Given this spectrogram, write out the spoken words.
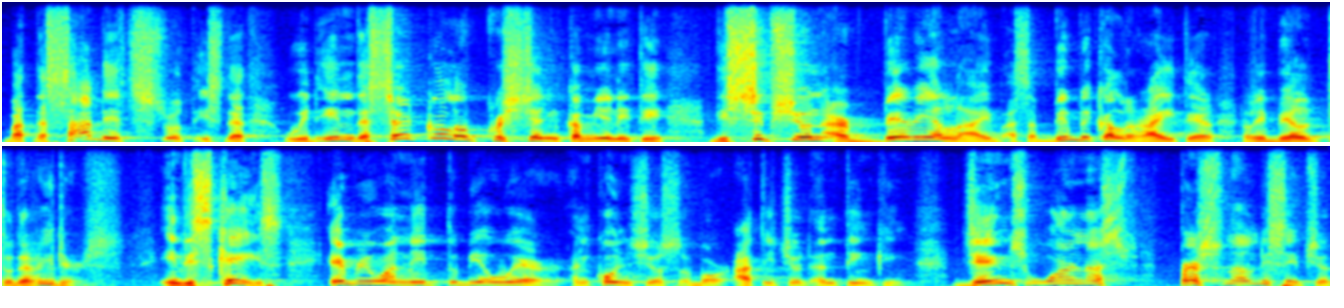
But the saddest truth is that within the circle of Christian community, deception are very alive as a biblical writer revealed to the readers. In this case, everyone need to be aware and conscious of our attitude and thinking. James warned us personal deception.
